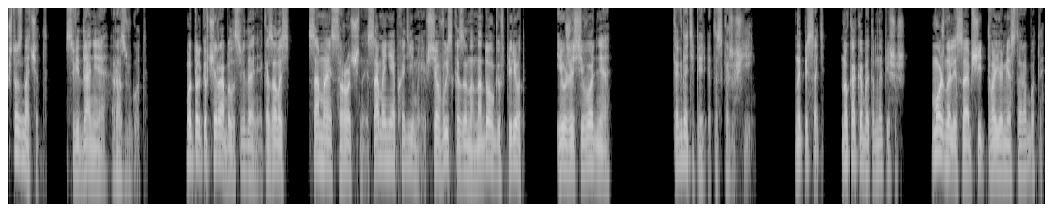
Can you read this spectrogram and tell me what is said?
Что значит свидание раз в год? Вот только вчера было свидание. Казалось, самое срочное, самое необходимое. Все высказано надолго вперед. И уже сегодня... Когда теперь это скажешь ей? Написать? Но как об этом напишешь? Можно ли сообщить твое место работы?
